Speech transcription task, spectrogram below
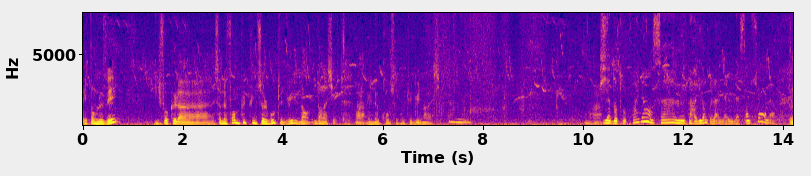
est enlevé, il faut que la, ça ne forme plus qu'une seule goutte d'huile dans, dans l'assiette. Voilà, une grosse goutte d'huile dans l'assiette. Voilà. Puis il y a d'autres croyances. hein. Euh, Par exemple, là, il y a eu l'ascension. Là. A-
